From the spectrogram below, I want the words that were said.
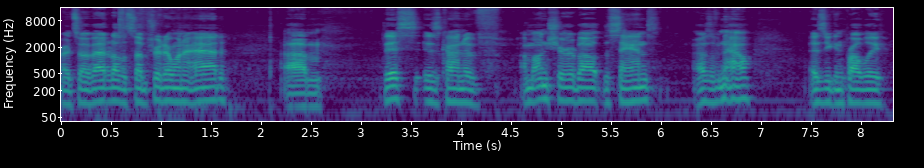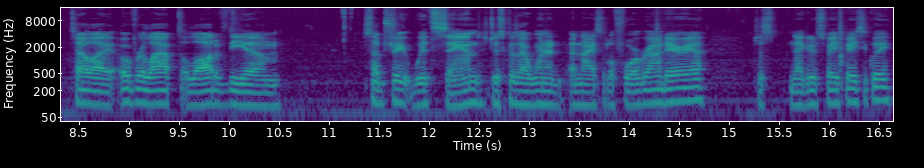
Alright, so I've added all the substrate I want to add. Um, this is kind of, I'm unsure about the sand as of now. As you can probably tell, I overlapped a lot of the um, substrate with sand just because I wanted a nice little foreground area. Just negative space, basically.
